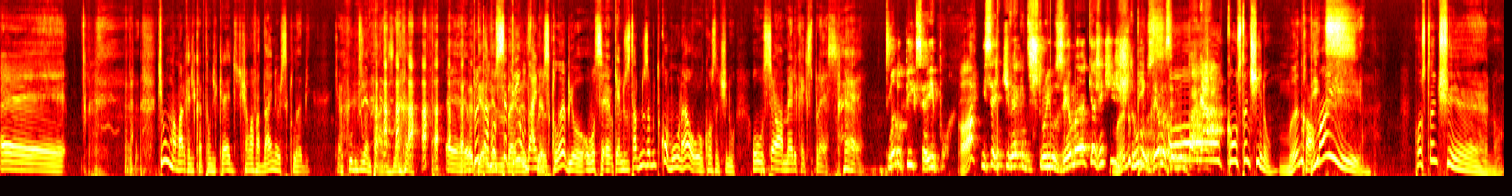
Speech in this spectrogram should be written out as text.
é, Tinha uma marca de cartão de crédito que chamava Diners Club. Que é o clube de jantares, né? É, eu perguntava, Idealismo você tem um Diners Diners Club? Ou, ou você. Que nos Estados Unidos é muito comum, né, o Constantino? Ou você é o American Express? Manda o Pix aí, pô. Ó! E se a gente tiver que destruir o Zema, que a gente Manda o destrua o Pix. Zema se ele não pagar. Ô, Constantino. Manda o Calma Pix. aí. Constantino.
